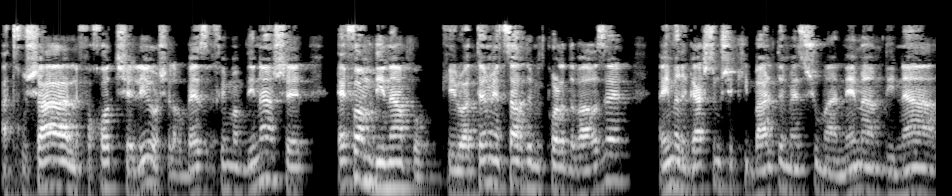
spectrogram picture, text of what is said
התחושה לפחות שלי או של הרבה אזרחים במדינה שאיפה המדינה פה? כאילו אתם יצרתם את כל הדבר הזה. האם הרגשתם שקיבלתם איזשהו מענה מהמדינה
